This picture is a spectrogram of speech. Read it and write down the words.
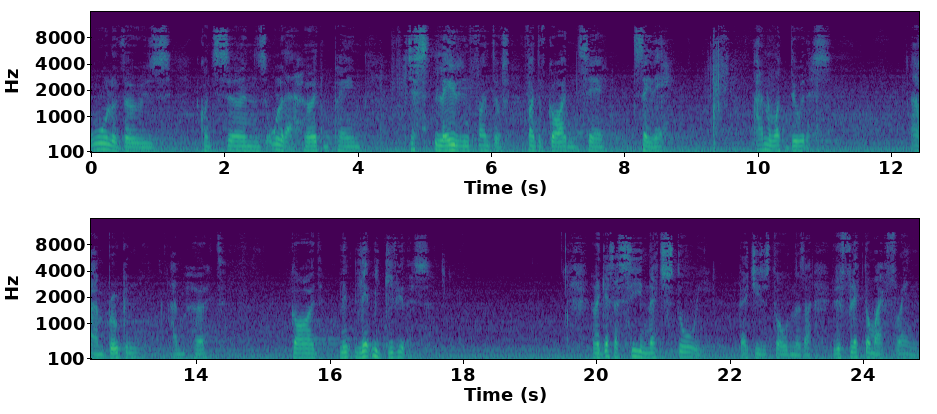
all of those concerns, all of that hurt and pain. He just laid it in front of front of God and say, say there. I don't know what to do with this. I'm broken. I'm hurt. God, let, let me give you this. And I guess I see in that story that Jesus told, and as I reflect on my friend,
